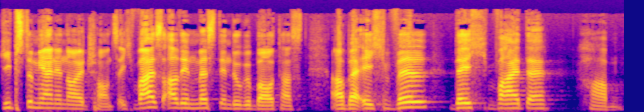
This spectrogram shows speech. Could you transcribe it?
gibst du mir eine neue Chance. Ich weiß all den Mist, den du gebaut hast, aber ich will dich weiter haben.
